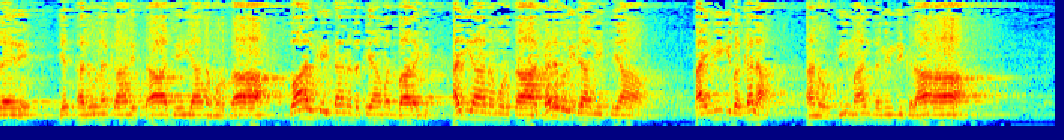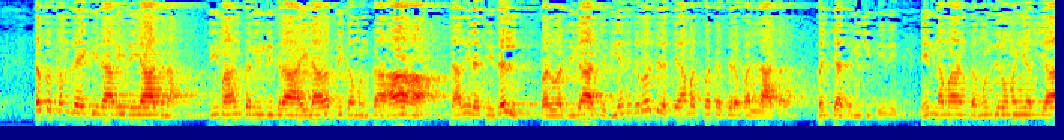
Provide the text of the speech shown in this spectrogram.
ځای دی یسالونک عن الساعه ایان مرتاها سوال کوي تا نه د قیامت باره کې ایان مرتاها کله به وی داږي قیام قائمی کی بکلا انو پیمان تمن ذکرا تب کم ځای کې داغي د یاد نه پیمان تمن ذکرا الی ربک منتهاها داغي رسیدل پروردگار ته دی نه دروازه د قیامت پته صرف الله تعالی بل چا د نشي کېږي انما انت منذر من یخشا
